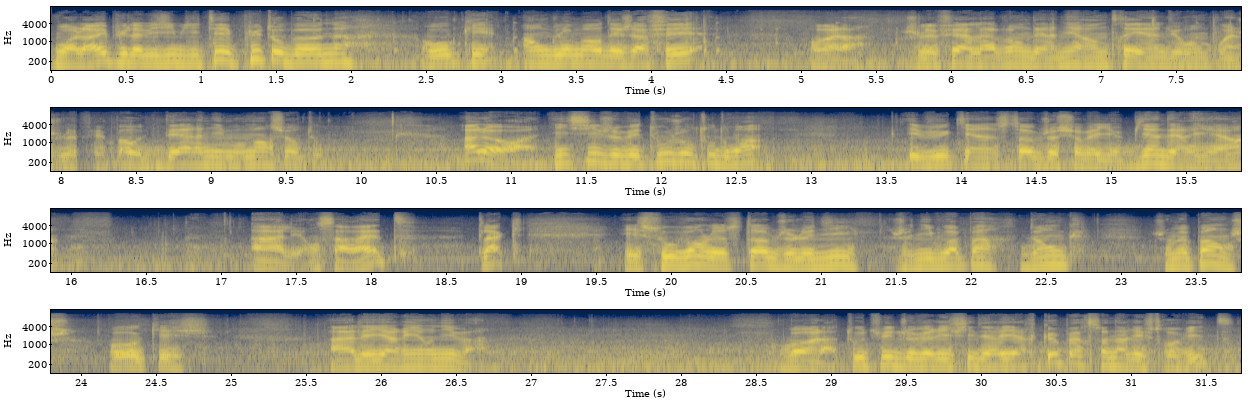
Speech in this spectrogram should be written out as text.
Voilà, et puis la visibilité est plutôt bonne. Ok, angle mort déjà fait. Voilà, je le fais à l'avant-dernière entrée hein, du rond-point, je ne le fais pas au dernier moment surtout. Alors, ici je vais toujours tout droit. Et vu qu'il y a un stop, je surveille bien derrière. Allez, on s'arrête. Clac. Et souvent le stop, je le dis, je n'y vois pas. Donc, je me penche. Ok. Allez, Yari, on y va. Voilà, tout de suite je vérifie derrière que personne n'arrive trop vite.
